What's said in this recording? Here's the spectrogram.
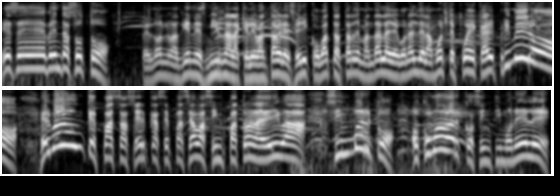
Ese Brenda Soto. Perdón, más bien es Mirna la que levantaba el esférico. Va a tratar de mandar la diagonal de la muerte. Puede caer primero. El balón que pasa cerca se paseaba sin patrón a la deriva. Sin barco. O como barco, sin timonele.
